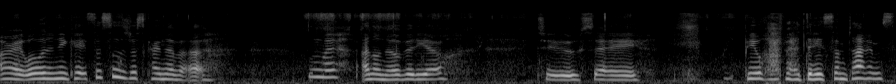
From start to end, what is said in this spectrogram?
All right, well, in any case, this was just kind of a, meh, I don't know, video to say people have bad days sometimes.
